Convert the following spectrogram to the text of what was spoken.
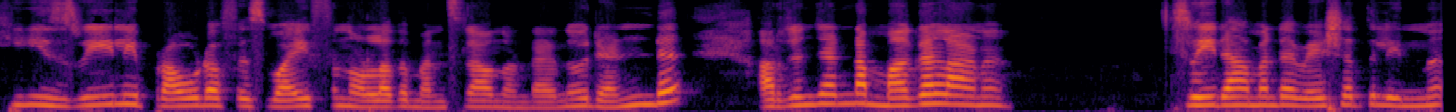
he is really proud of his wife എന്നുള്ളത് മനസ്സിലാവുന്നുണ്ടായിരുന്നു. രണ്ട് അർജുൻ ചേട്ടന്റെ മകളാണ് ശ്രീരാമന്റെ വേഷത്തിൽ ഇന്ന്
